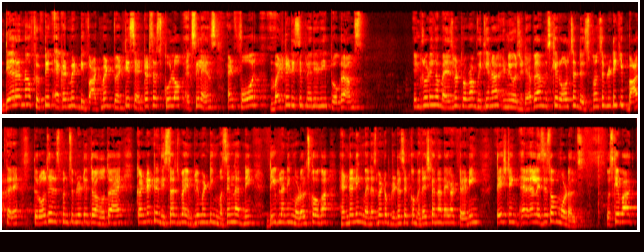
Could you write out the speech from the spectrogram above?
There are now 15 academic department, 20 centers, a school of excellence and 4 multidisciplinary programs including a management program with in university अब हम इसके रोल्स एंड रिस्पॉन्सिबिलिटी की बात करें तो रोल्स एंड रिस्पॉन्सिबिलिटी तो होता है conducting research by implementing machine learning deep learning models को होगा handling management of data set को मैनेज करना रहेगा training testing and analysis of models उसके बाद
